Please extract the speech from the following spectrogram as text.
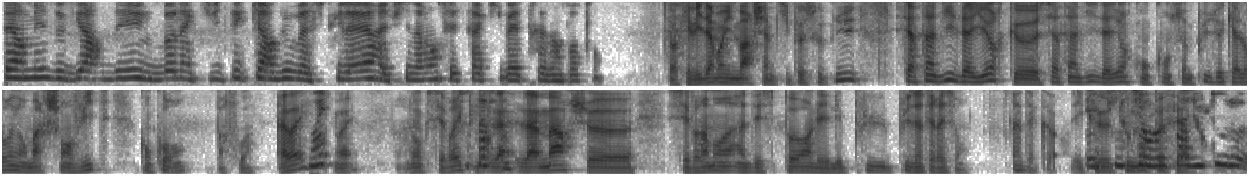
permet de garder une bonne activité cardiovasculaire et finalement, c'est ça qui va être très important. Donc évidemment une marche un petit peu soutenue. Certains disent d'ailleurs que certains disent d'ailleurs qu'on consomme plus de calories en marchant vite qu'en courant parfois. Ah ouais? Oui. Ouais. Donc c'est vrai que la, marche c'est vraiment un des sports les, les plus plus intéressants. Ah d'accord. Et, puis si on veut pas du tout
